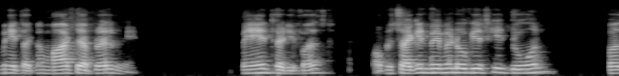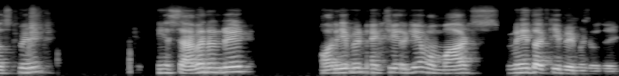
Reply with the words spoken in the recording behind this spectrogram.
मई तक ना मार्च अप्रैल में मई थर्टी फ़र्स्ट और फिर सेकेंड पेमेंट होगी इसकी जून फ़र्स्ट पे। ये सेवन हंड्रेड और ये फिर नेक्स्ट ईयर के मार्च मई तक की पेमेंट हो जाएगी।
